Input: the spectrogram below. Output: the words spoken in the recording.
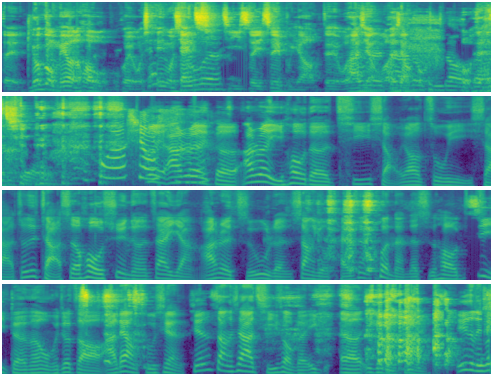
对，如果没有的话，我不会。我相信，我相信奇迹，所以所以不要。对我还想，我还想活下去。我要笑死所以阿瑞。的阿瑞以后的妻小要注意一下，就是假设后续呢在养阿瑞植物人上有财政困难的时候，记得呢我们就找阿亮出现，先上下骑手个一呃一个礼拜，一个礼拜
